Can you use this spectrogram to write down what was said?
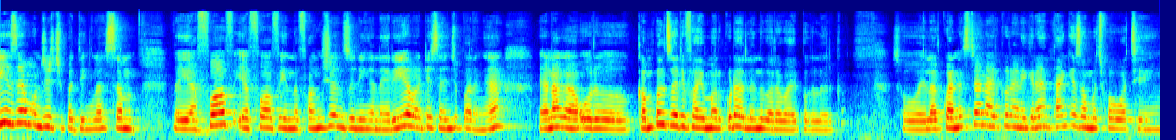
ஈஸியாக முடிஞ்சிச்சு பார்த்தீங்களா சம் இந்த எஃப் ஆஃப் எஃப் ஆஃப் இந்த ஃபங்க்ஷன்ஸ் நீங்கள் நிறைய வாட்டி செஞ்சு பாருங்கள் ஏன்னா ஒரு கம்பல்சரி ஃபைவ் மார்க் கூட அதுலேருந்து வர வாய்ப்புகள் இருக்குது ஸோ எல்லாருக்கும் அண்டர்ஸ்டாண்ட் ஆயிருக்கும்னு நினைக்கிறேன். தேங்க்யூ ஸோ மச் ஃபார் வாட்சிங்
